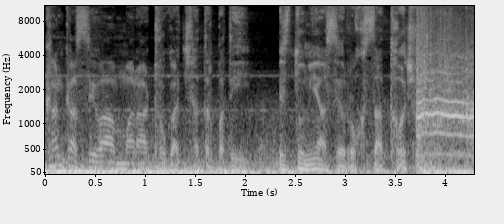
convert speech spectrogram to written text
मक्खन का सिवा मराठों का छत्रपति इस दुनिया से रुखसत हो चुका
